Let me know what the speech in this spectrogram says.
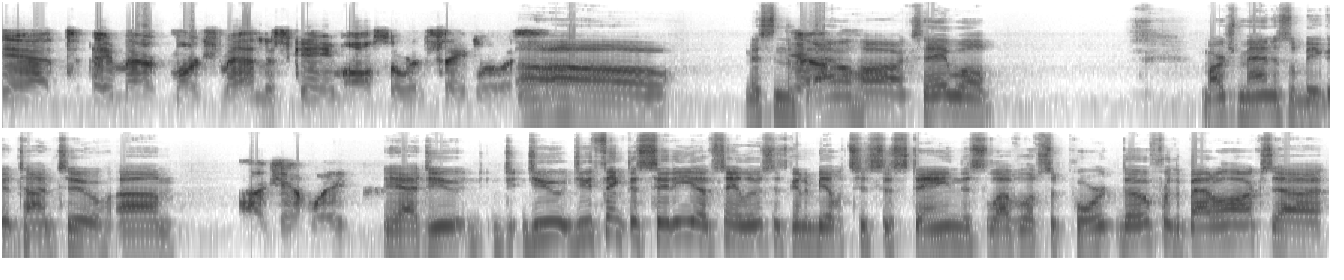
at a Mar- March Madness game also in St. Louis. Oh, missing the Yeah. Battlehawks. Hey, well, March Madness will be a good time too. Um, I can't wait. yeah, do you do you do you think the city of St. Louis is going to be able to sustain this level of support though for the Battlehawks? Uh,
